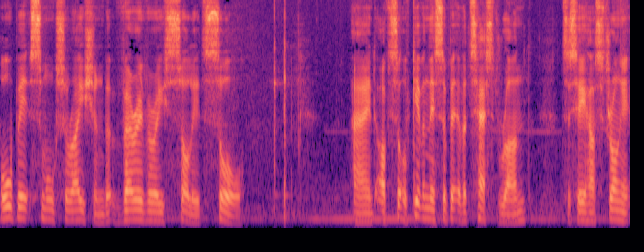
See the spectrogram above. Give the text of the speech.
albeit small serration but very very solid saw. And I've sort of given this a bit of a test run to see how strong it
